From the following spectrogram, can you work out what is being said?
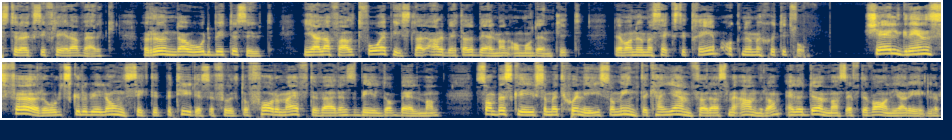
ströks i flera verk Runda ord byttes ut. I alla fall två epistlar arbetade Bellman om ordentligt. Det var nummer 63 och nummer 72. Källgrens förord skulle bli långsiktigt betydelsefullt och forma eftervärldens bild av Bellman som beskrivs som ett geni som inte kan jämföras med andra eller dömas efter vanliga regler.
